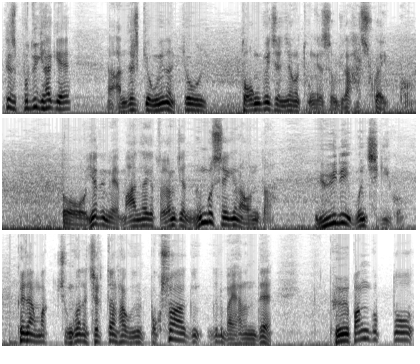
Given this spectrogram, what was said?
그래서 부득이하게 안 될 경우에는 겨울 동계 전쟁을 통해서 우리가 할 수가 있고 또 여름에 만약에 도장제 너무 세게 나온다. 유인이 원칙이고 그냥 막 중간에 절단하고 복수하기를 많이 하는데 그 방법도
